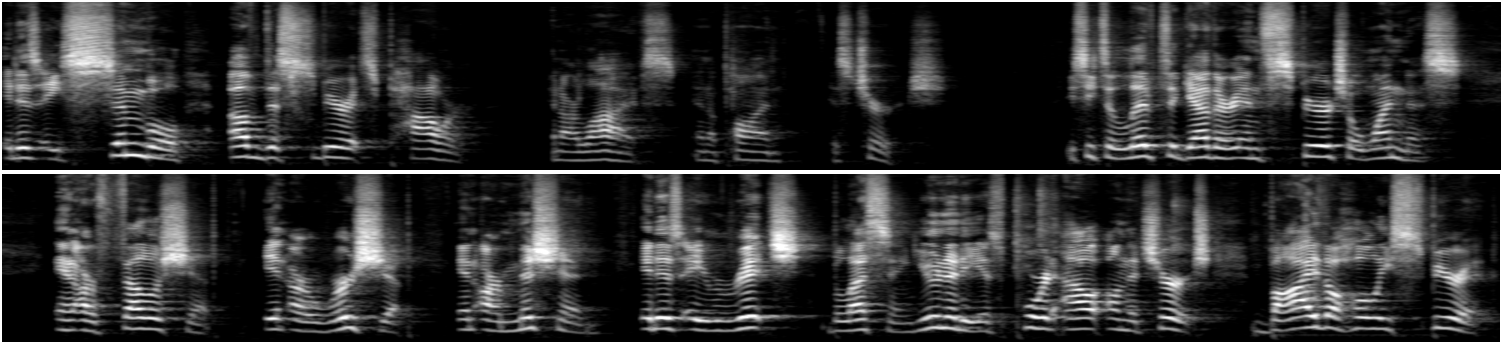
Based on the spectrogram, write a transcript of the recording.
It is a symbol of the Spirit's power in our lives and upon His church. You see, to live together in spiritual oneness, in our fellowship, in our worship, in our mission. It is a rich blessing. Unity is poured out on the church by the Holy Spirit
